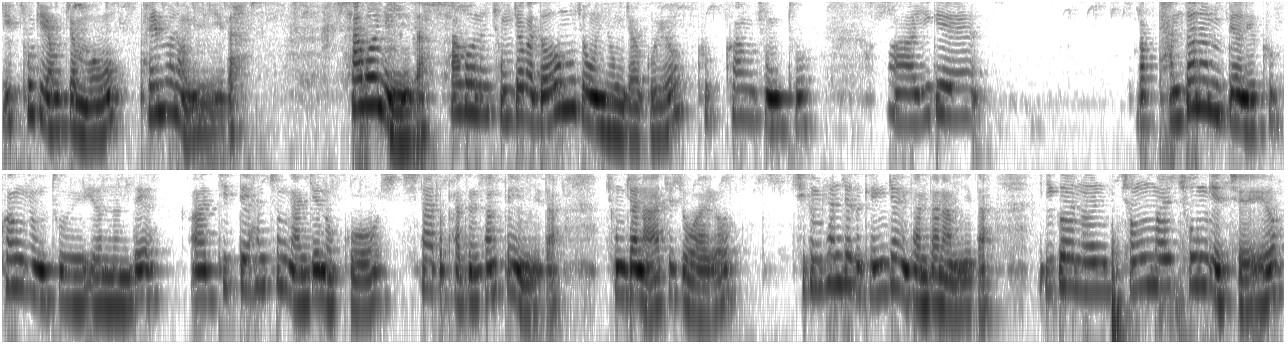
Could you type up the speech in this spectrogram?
이 폭이 0.5 8만원입니다. 4번입니다. 4번은 종자가 너무 좋은 종자고요. 극황 중투. 아, 이게 막 단단한 변의 극황 중투였는데 아, 뒷대 한쪽 남겨놓고 신화를 받은 상태입니다. 종자는 아주 좋아요. 지금 현재도 굉장히 단단합니다. 이거는 정말 좋은 개체예요.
